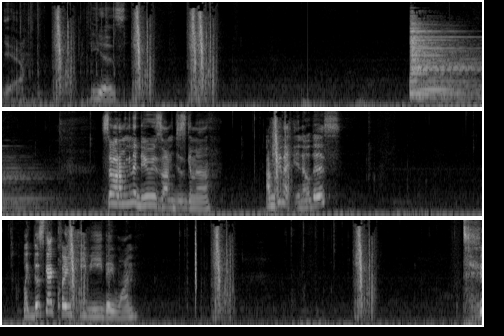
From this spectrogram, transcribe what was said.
Yeah. He is. So what I'm gonna do is I'm just gonna I'm gonna inno this. Like this guy claimed PV day one.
